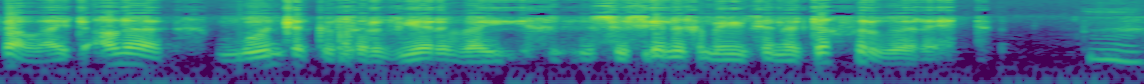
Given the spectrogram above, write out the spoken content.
wel uit alle moontlike verweer by soos enige mense in 'n tug verhoor het. Hmm.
